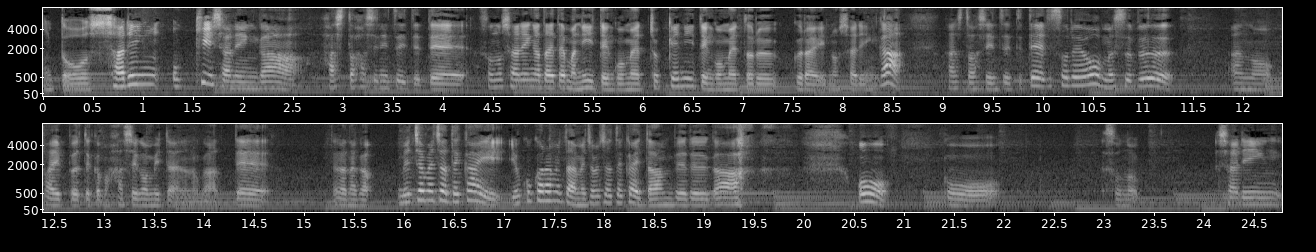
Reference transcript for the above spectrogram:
えっと、車輪大きい車輪が端と端についててその車輪がだいたいまあ2.5メ直径2.5メートルぐらいの車輪が端と端についててそれを結ぶあのパイプっていうかまあはしごみたいなのがあってだからなんかめちゃめちゃでかい横から見たらめちゃめちゃでかいダンベルが をこうその車輪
